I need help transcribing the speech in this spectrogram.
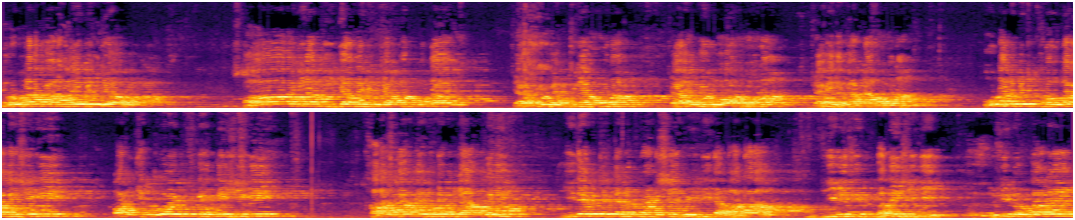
ਕਰੋਨਾ ਕਾਲ ਦੇ ਵਿੱਚ ਸਾਰੀਆਂ ਚੀਜ਼ਾਂ ਦੇ ਵਿੱਚ ਆਪਾਂ ਨੂੰ ਪਤਾ ਹੈ, ਚਾਹੇ ਕੋਈ ਫੈਕਟਰੀਆਂ ਹੋਣਾ, ਚਾਹੇ ਕੋਈ ਵਾਰ ਹੋਣਾ, ਚਾਹੇ ਦੁਕਾਨਾਂ ਹੋਣਾ, ਉਹਨਾਂ ਦੇ ਵਿੱਚ ਖੜੋਤਾ ਨਹੀਂ ਸੀਗੀ, ਪਰ ਇੱਕੋ ਇੱਕ ਖੇਤੀ ਸੀਗੀ, ਖਾਸ ਕਰਕੇ ਤੁਹਾਡੇ ਪੰਜਾਬ ਦੀ ਜਿਹਦੇ ਵਿੱਚ 3.6 ਫੀਸਦੀ ਦਾ ਵਾਧਾ ਜੀਡੀਪੀ ਵਧੀ ਸੀਗੀ। ਤੁਸੀਂ ਲੋਕਾਂ ਨੇ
